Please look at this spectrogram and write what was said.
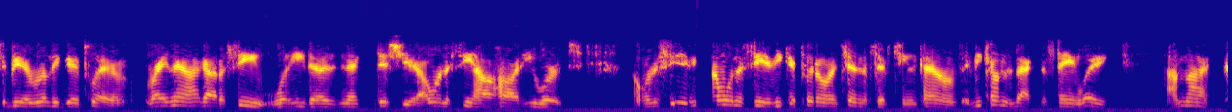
to be a really good player. Right now, I got to see what he does next this year. I want to see how hard he works. I want to see. I want to see if he can put on ten to fifteen pounds. If he comes back the same way, I'm not.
